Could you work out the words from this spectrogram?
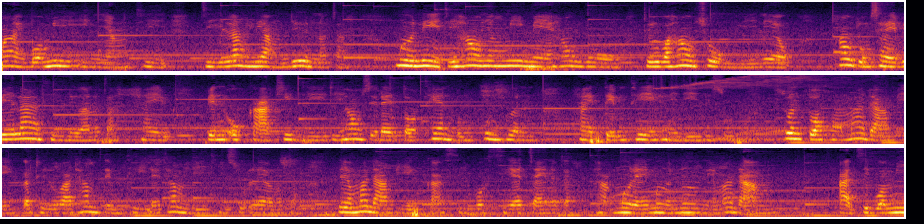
มายบ่มีอีหยังที่จีรังเลี้ยงยืนนะจ๊ะมื้อนี้ที่เฮายังมีแม่เฮาอยู่ถือว่าเฮาโชคดีแล้วเฮาจงใช้เวลาที่เหลือนะจ๊ะให้เป็นโอกาสที่ดีที่เฮาสิได้ตอบแทนบุญคุณเพิ่นให้เต็มที่ให้ดีที่สุด ส่วนตัวของมาดามเองก็ถือว่าทำเต็มที่และทำดีที่สุดแล้วนะจ๊ะแล้วมาดามเองก็สิบ่เสียใจนะจ๊ะหากมื้อใดมื้อหนึงเนี่ยมาดาม อาจสิบ่มี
